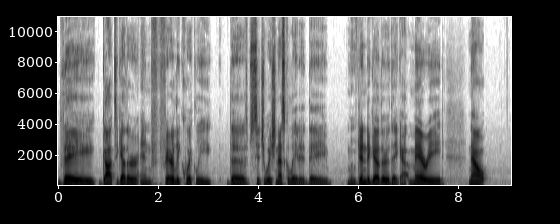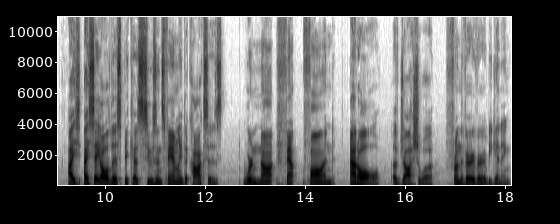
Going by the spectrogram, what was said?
they got together and fairly quickly the situation escalated. They moved in together, they got married. Now, I, I say all this because Susan's family, the Coxes, were not fa- fond at all of Joshua from the very very beginning.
